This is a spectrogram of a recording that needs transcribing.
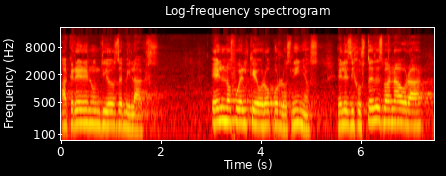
a creer en un Dios de milagros. Él no fue el que oró por los niños, Él les dijo, ustedes van a orar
